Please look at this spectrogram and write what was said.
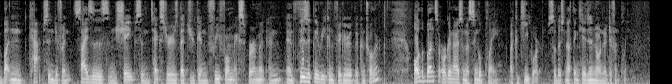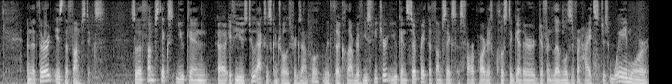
button caps in different sizes and shapes and textures that you can freeform experiment and, and physically reconfigure the controller. All the buttons are organized on a single plane, like a keyboard, so there's nothing hidden or on a different plane. And the third is the thumbsticks. So the thumbsticks, you can, uh, if you use two axis controllers, for example, with the collaborative use feature, you can separate the thumbsticks as far apart as close together, different levels, different heights, just way more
